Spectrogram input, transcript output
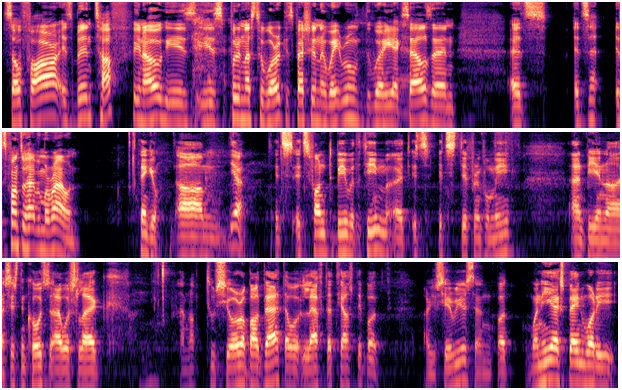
so far it's been tough. You know, he's he's putting us to work, especially in the weight room where he excels, and it's it's it's fun to have him around. Thank you. Um, yeah, it's it's fun to be with the team. It, it's it's different for me, and being an assistant coach, I was like, I'm not too sure about that. I left at Hjalti, but are you serious? And but when he explained what he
